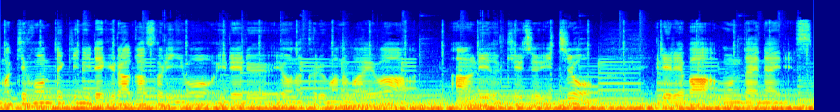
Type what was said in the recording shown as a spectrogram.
まあ、基本的にレギュラーガソリンを入れるような車の場合はアンリード91を入れれば問題ないです。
